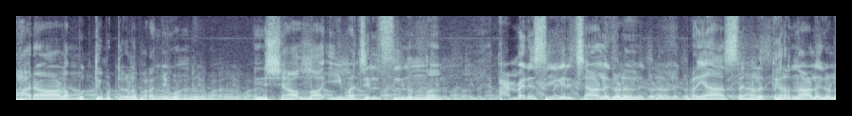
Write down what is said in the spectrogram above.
ധാരാളം ബുദ്ധിമുട്ടുകൾ പറഞ്ഞുകൊണ്ട് ഇൻഷാ അല്ല ഈ മജിൽസിൽ നിന്ന് അമൽ സ്വീകരിച്ച ആളുകൾ പ്രയാസങ്ങൾ തീർന്ന ആളുകൾ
